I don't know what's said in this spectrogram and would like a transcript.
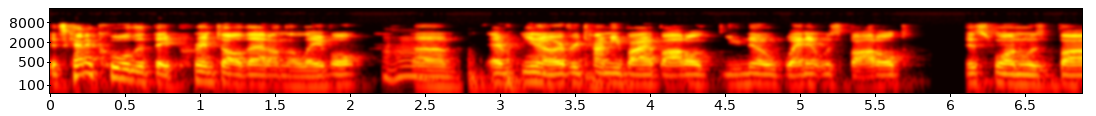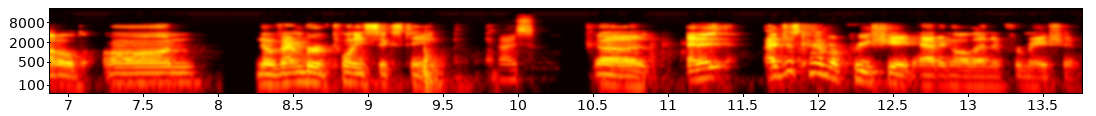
It's kind of cool that they print all that on the label. Mhm. Um, every, you know, every time you buy a bottle, you know when it was bottled. This one was bottled on November of 2016. nice. Uh, and it, I just kind of appreciate having all that information.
